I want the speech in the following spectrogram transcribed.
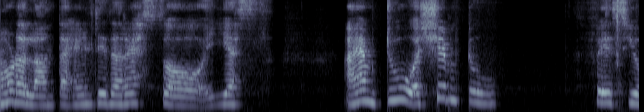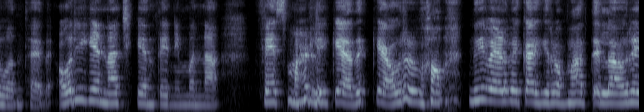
ನೋಡಲ್ಲ ಅಂತ ಹೇಳ್ತಿದ್ದಾರೆ. So yes I am too ashamed to face you ಅಂತ ಇದೆ. ಅವರಿಗೆ ನಾಚಿಕೆ ಅಂತೆ ನಿಮ್ಮನ್ನು ಫೇಸ್ ಮಾಡಲಿಕ್ಕೆ. ಅದಕ್ಕೆ ಅವರು ನೀವು ಹೇಳಬೇಕಾಗಿರೋ ಮಾತೆಲ್ಲ ಅವರೇ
